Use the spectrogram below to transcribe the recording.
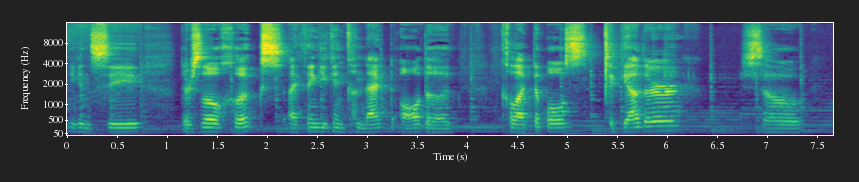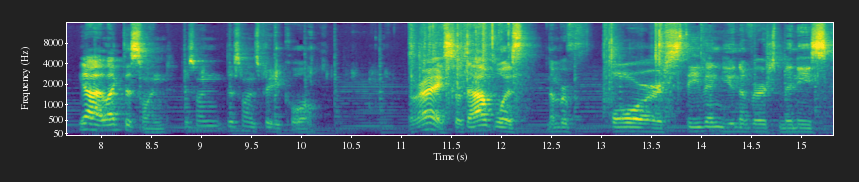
You can see there's little hooks. I think you can connect all the collectibles together. So yeah, I like this one. This one, this one's pretty cool. All right, so that was number four, Steven Universe Minis.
